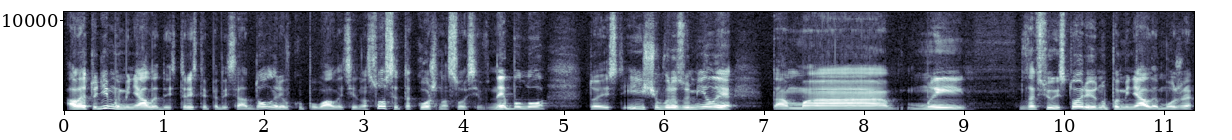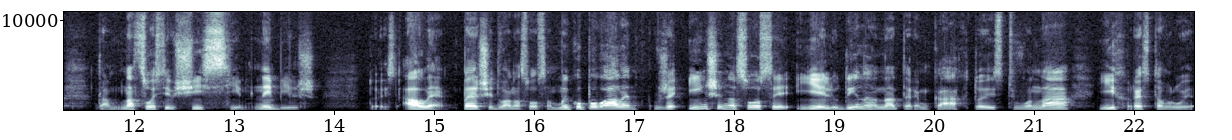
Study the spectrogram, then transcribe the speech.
Але тоді ми міняли десь 350 доларів, купували ці насоси, також насосів не було. Тобто, і щоб ви розуміли, там а, ми за всю історію ну, поміняли, може, там насосів 6-7, не більше. Тобто, але перші два насоси ми купували, вже інші насоси є людина на теремках, тобто вона їх реставрує.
